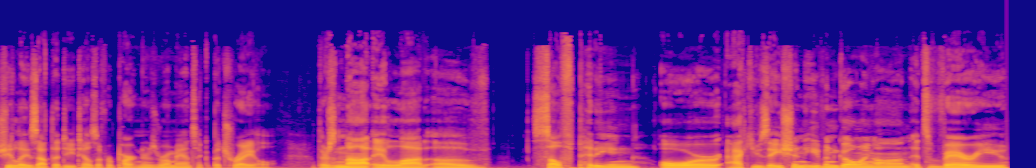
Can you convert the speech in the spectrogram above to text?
she lays out the details of her partner's romantic betrayal. There's not a lot of self pitying or accusation even going on. It's very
